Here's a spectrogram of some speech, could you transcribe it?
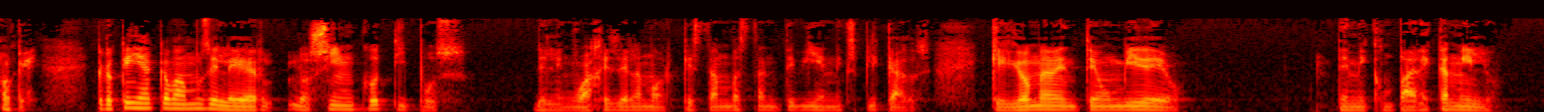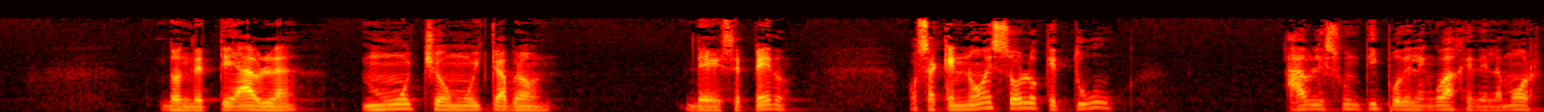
Ok, creo que ya acabamos de leer los cinco tipos de lenguajes del amor que están bastante bien explicados. Que yo me aventé un video de mi compadre Camilo donde te habla mucho, muy cabrón de ese pedo. O sea que no es solo que tú hables un tipo de lenguaje del amor,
